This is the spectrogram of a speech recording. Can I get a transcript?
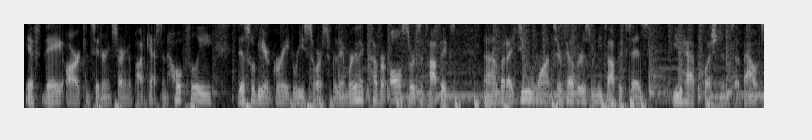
if they are considering starting a podcast. And hopefully, this will be a great resource for them. We're going to cover all sorts of topics, uh, but I do want to cover as many topics as you have questions about.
